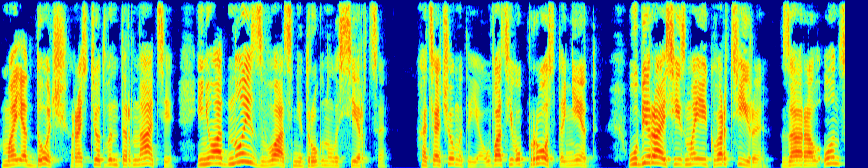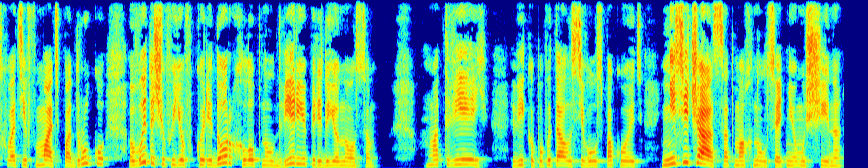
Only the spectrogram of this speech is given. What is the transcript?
Моя дочь растет в интернате, и ни у одной из вас не дрогнуло сердце. Хотя о чем это я? У вас его просто нет. «Убирайся из моей квартиры!» – заорал он, схватив мать под руку, вытащив ее в коридор, хлопнул дверью перед ее носом. «Матвей!» – Вика попыталась его успокоить. «Не сейчас!» – отмахнулся от нее мужчина.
